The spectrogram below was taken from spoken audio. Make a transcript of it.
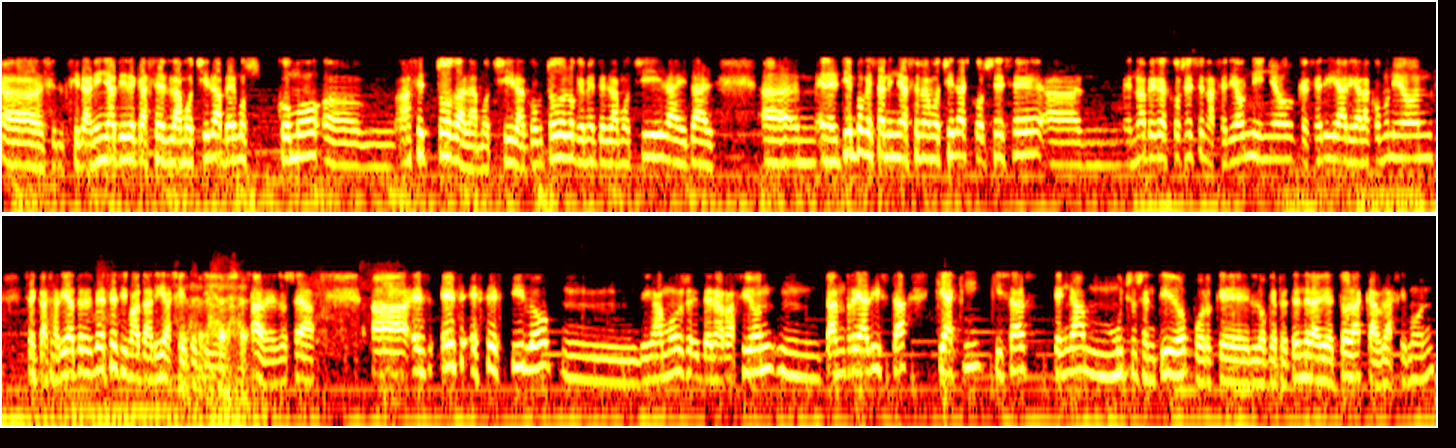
Ah, si la niña tiene que hacer la mochila, vemos cómo um, hace toda la mochila, con todo lo que mete en la mochila y tal. Ah, en el tiempo que esta niña hace una mochila, Scorsese, ah, en una película de Scorsese nacería un niño, crecería, haría la comunión, se casaría tres veces y mataría a siete tíos, ¿sabes? O sea, es, es este estilo, mm, digamos, de narración mm, tan realista que aquí quizás tenga mucho sentido porque lo que pretende la directora, Carla Simón,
